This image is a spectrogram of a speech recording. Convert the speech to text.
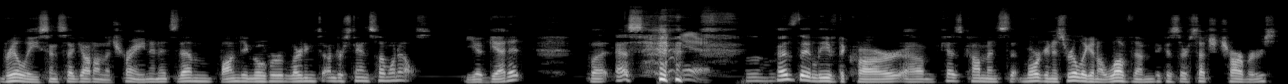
really, since they got on the train, and it's them bonding over learning to understand someone else. You get it? But as yeah. as they leave the car, um, Kez comments that Morgan is really going to love them because they're such charmers.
